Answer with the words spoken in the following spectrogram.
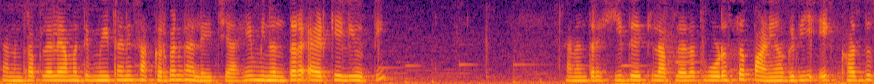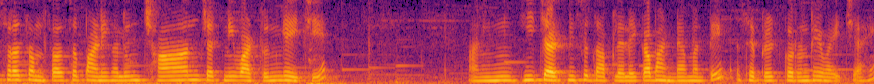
त्यानंतर आपल्याला यामध्ये मीठ आणि साखर पण घालायची आहे. मी नंतर ॲड केली होती. त्यानंतर ही देखील आपल्याला थोडंसं पाणी अगदी एखाद दुसरा चमचा असं पाणी घालून छान चटणी वाटून घ्यायची. आहे आणि ही चटणीसुद्धा आपल्याला एका भांड्यामध्ये सेपरेट करून ठेवायची आहे.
